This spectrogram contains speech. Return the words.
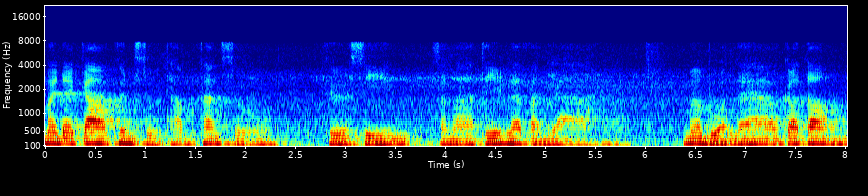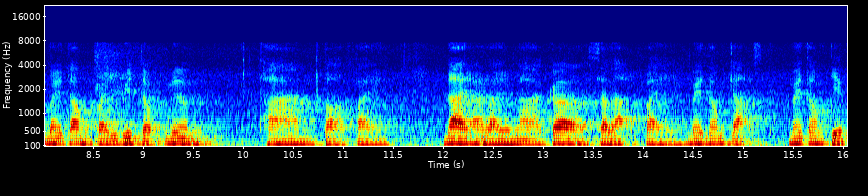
ไม่ได้ก้าวขึ้นสู่ธรรมขั้นสูง คือศีล สมาธิและปัญญา เมื่อบวชแล้วก็ต้องไม่ต้องไปวิตกเรื่องทานต่อไป ได้อะไรมาก็สละไปไม่ต้องกะไม่ต้องเก็บ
